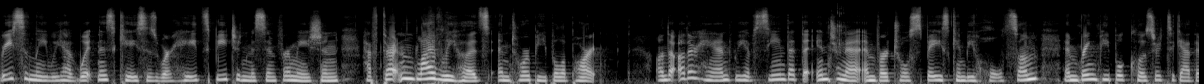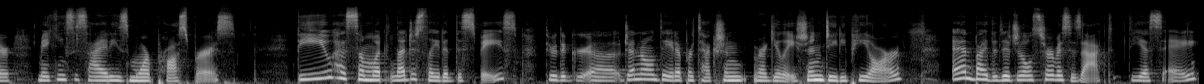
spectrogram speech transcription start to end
Recently, we have witnessed cases where hate speech and misinformation have threatened livelihoods and tore people apart. On the other hand, we have seen that the internet and virtual space can be wholesome and bring people closer together, making societies more prosperous. The EU has somewhat legislated this space through the uh, General Data Protection Regulation, GDPR, and by the Digital Services Act, DSA,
